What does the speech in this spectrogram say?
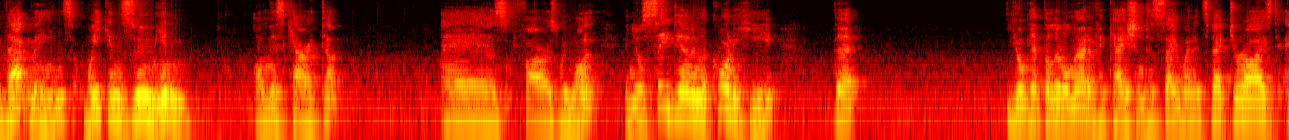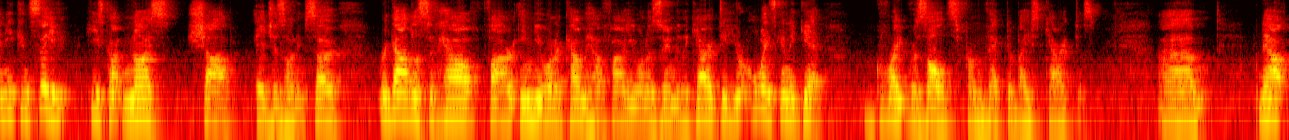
That means we can zoom in on this character as far as we want. And you'll see down in the corner here that you'll get the little notification to say when it's vectorized. And you can see he's got nice sharp edges on him. So regardless of how far in you want to come, how far you want to zoom to the character, you're always going to get great results from vector-based characters. Um, now,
